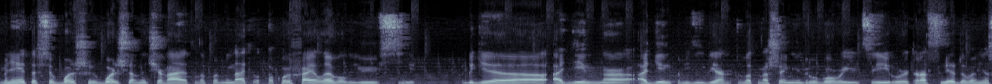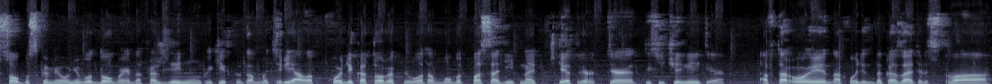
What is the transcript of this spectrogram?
мне это все больше и больше начинает напоминать вот такой high-level UFC, где один, один президент в отношении другого инициирует расследование с обысками у него дома и нахождением каких-то там материалов, в ходе которых его там могут посадить на четверть э, тысячелетия, а второй находит доказательства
